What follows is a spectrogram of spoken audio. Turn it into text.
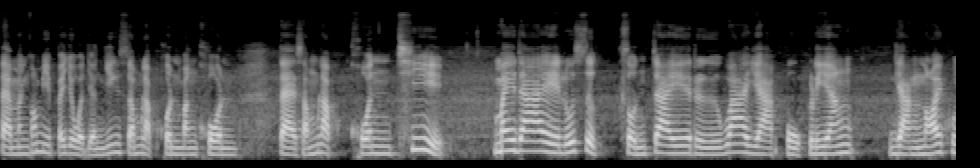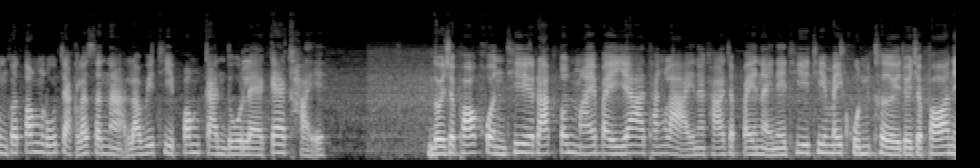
แต่มันก็มีประโยชน์อย่างยิ่งสำหรับคนบางคน แต่สำหรับคนที่ ไม่ได้รู้สึกสนใจหรือว่าอยากปลูกเลี้ยง อย่างน้อยคุณก็ต้องรู้จักลักษณะและวิธีป้องกันดูแลแก้ไข โดยเฉพาะคนที่รักต้นไม้ใบหญ้าทั้งหลายนะคะ จะไปไหนในที่ที่ไม่คุ้นเคย โดยเฉพาะใน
